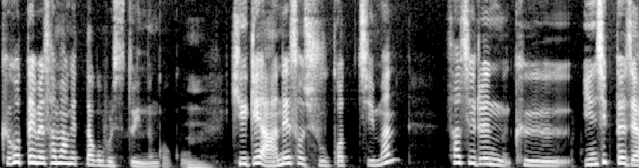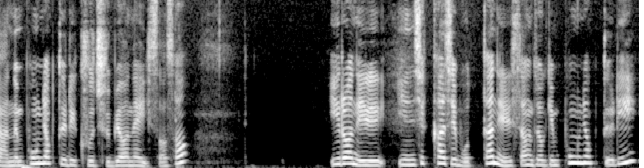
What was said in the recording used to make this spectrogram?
그것 때문에 사망했다고 볼 수도 있는 거고 음. 기계 안에서 죽었지만 사실은 그 인식되지 않은 폭력들이 그 주변에 있어서 이런 일, 인식하지 못한 일상적인 폭력들이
